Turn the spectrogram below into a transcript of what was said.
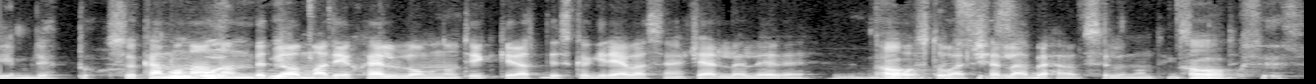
är rimligt. Då. Så kan någon Och- och- annan bedöma det själv om de tycker att det ska grävas en källa eller Ja, påstå att precis. källa behövs eller någonting Ja, sånt. precis.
